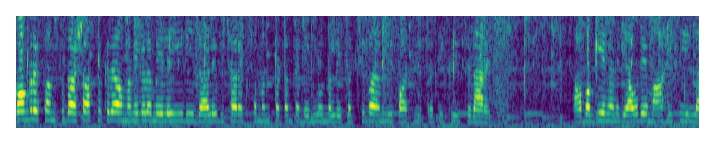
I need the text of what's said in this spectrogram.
ಕಾಂಗ್ರೆಸ್ ಸಂಸದ ಶಾಸಕರ ಮನೆಗಳ ಮೇಲೆ ಇಡಿ ದಾಳಿ ವಿಚಾರಕ್ಕೆ ಸಂಬಂಧಪಟ್ಟಂತೆ ಬೆಂಗಳೂರಿನಲ್ಲಿ ಸಚಿವ ಎಂಬಿ ಪಾಟೀಲ್ ಪ್ರತಿಕ್ರಿಯಿಸಿದ್ದಾರೆ. ಆ ಬಗ್ಗೆ ನನಗೆ ಯಾವುದೇ ಮಾಹಿತಿ ಇಲ್ಲ.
